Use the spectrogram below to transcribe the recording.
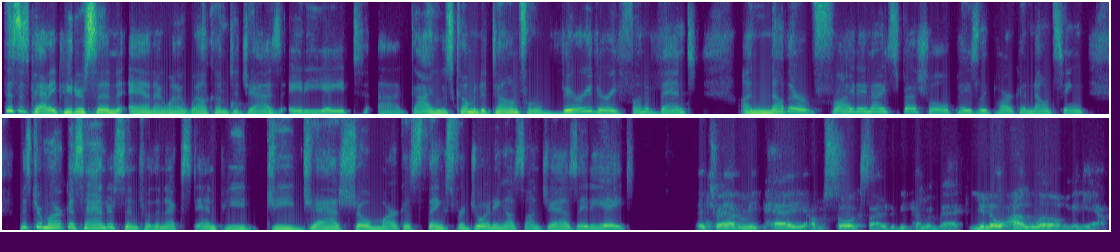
This is Patty Peterson, and I want to welcome to Jazz 88 a guy who's coming to town for a very, very fun event. Another Friday night special, Paisley Park announcing Mr. Marcus Anderson for the next NPG Jazz show. Marcus, thanks for joining us on Jazz 88. Thanks for having me, Patty. I'm so excited to be coming back. You know, I love Minneapolis.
